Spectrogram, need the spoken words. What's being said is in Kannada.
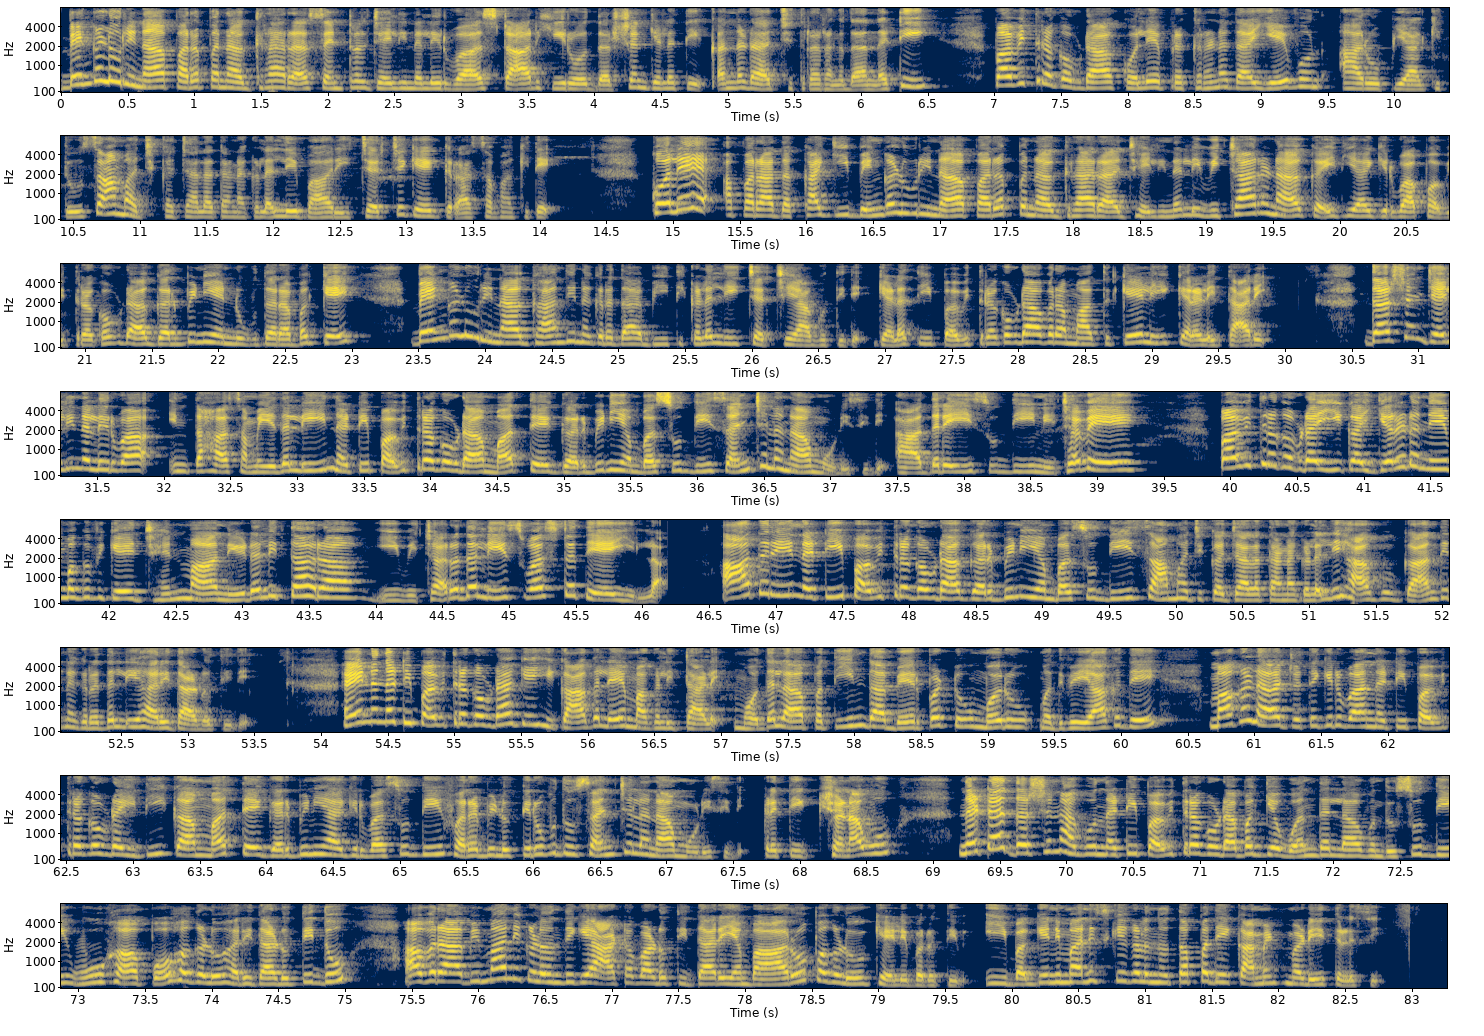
ಬೆಂಗಳೂರಿನ ಪರಪನ ಅಗ್ರಹಾರ ಸೆಂಟ್ರಲ್ ಜೈಲಿನಲ್ಲಿರುವ ಸ್ಟಾರ್ ಹೀರೋ ದರ್ಶನ್ ಗೆಳತಿ ಕನ್ನಡ ಚಿತ್ರರಂಗದ ನಟಿ ಪವಿತ್ರ ಗೌಡ ಕೊಲೆ ಪ್ರಕರಣದ ಎ ಆರೋಪಿಯಾಗಿದ್ದು ಸಾಮಾಜಿಕ ಜಾಲತಾಣಗಳಲ್ಲಿ ಭಾರೀ ಚರ್ಚೆಗೆ ಗ್ರಾಸವಾಗಿದೆ. ಕೊಲೆ ಅಪರಾಧಕ್ಕಾಗಿ ಬೆಂಗಳೂರಿನ ಪರಪ್ಪನ ಅಗ್ರಾರ ಜೈಲಿನಲ್ಲಿ ವಿಚಾರಣಾ ಕೈದಿಯಾಗಿರುವ ಪವಿತ್ರಗೌಡ ಗರ್ಭಿಣಿ ಎನ್ನುವುದರ ಬಗ್ಗೆ ಬೆಂಗಳೂರಿನ ಗಾಂಧಿನಗರದ ಬೀದಿಗಳಲ್ಲಿ ಚರ್ಚೆಯಾಗುತ್ತಿದೆ. ಗೆಳತಿ ಪವಿತ್ರಗೌಡ ಅವರ ಮಾತು ಕೇಳಿ ಕೆರಳಿದ್ದಾರೆ. ದರ್ಶನ್ ಜೈಲಿನಲ್ಲಿರುವ ಇಂತಹ ಸಮಯದಲ್ಲಿ ನಟಿ ಪವಿತ್ರಗೌಡ ಮತ್ತೆ ಗರ್ಭಿಣಿ ಎಂಬ ಸುದ್ದಿ ಸಂಚಲನ ಮೂಡಿಸಿದೆ. ಆದರೆ ಈ ಸುದ್ದಿ ನಿಜವೇ? ಪವಿತ್ರ ಗೌಡ ಈಗ ಎರಡನೇ ಮಗುವಿಗೆ ಜನ್ಮ ನೀಡಲಿದ್ದಾರಾ? ಈ ವಿಚಾರದಲ್ಲಿ ಸ್ಪಷ್ಟತೆ ಇಲ್ಲ. ಆದರೆ ನಟಿ ಪವಿತ್ರ ಗೌಡ ಗರ್ಭಿಣಿ ಎಂಬ ಸುದ್ದಿ ಸಾಮಾಜಿಕ ಜಾಲತಾಣಗಳಲ್ಲಿ ಹಾಗೂ ಗಾಂಧಿನಗರದಲ್ಲಿ ಹರಿದಾಡುತ್ತಿದೆ. ಹೆಣ್ಣು ನಟಿ ಪವಿತ್ರ ಗೌಡಗೆ ಈಗಾಗಲೇ ಮಗಳಿದ್ದಾಳೆ. ಮೊದಲ ಪತಿಯಿಂದ ಬೇರ್ಪಟ್ಟು ಮರು ಮದುವೆಯಾಗದೆ ಮಗಳ ಜೊತೆಗಿರುವ ನಟಿ ಪವಿತ್ರಗೌಡ ಇದೀಗ ಮತ್ತೆ ಗರ್ಭಿಣಿಯಾಗಿರುವ ಸುದ್ದಿ ಹೊರಬೀಳುತ್ತಿರುವುದು ಸಂಚಲನ ಮೂಡಿಸಿದೆ. ಪ್ರತಿ ಕ್ಷಣವೂ ನಟ ದರ್ಶನ್ ಹಾಗೂ ನಟಿ ಪವಿತ್ರಗೌಡ ಬಗ್ಗೆ ಒಂದಲ್ಲ ಒಂದು ಸುದ್ದಿ, ಊಹಾಪೋಹಗಳು ಹರಿದಾಡುತ್ತಿದ್ದು, ಅವರ ಅಭಿಮಾನಿಗಳೊಂದಿಗೆ ಆಟವಾಡುತ್ತಿದ್ದಾರೆ ಎಂಬ ಆರೋಪಗಳು ಕೇಳಿಬರುತ್ತಿವೆ. ಈ ಬಗ್ಗೆ ನಿಮ್ಮ ಅನಿಸಿಕೆಗಳನ್ನು ತಪ್ಪದೇ ಕಾಮೆಂಟ್ ಮಾಡಿ ತಿಳಿಸಿ.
